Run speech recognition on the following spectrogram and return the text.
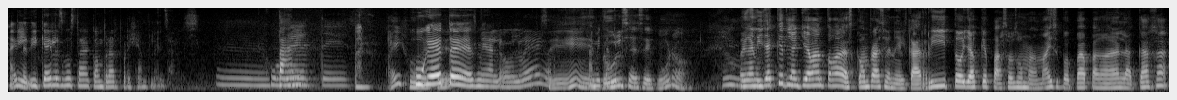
¿Y qué les gusta comprar, por ejemplo, en Sam's? Mm. Ay, juguetes. míralo, luego. Sí, dulces, seguro. Oigan, y ya que ya llevan todas las compras en el carrito, ya que pasó su mamá y su papá a pagar la caja,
